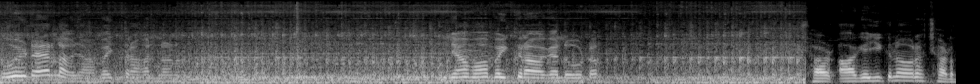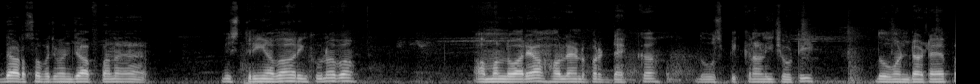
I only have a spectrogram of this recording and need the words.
ਦੋਏ ਟਾਇਰ ਲੱਗ ਜਾ ਬਾਈ ਤਰ੍ਹਾਂ ਹੱਲਣ ਲਿਆਵਾਂ ਬਾਈ, ਕਰਾ ਕੇ ਲੋਟ। ਛੱਡ, ਆ ਗਏ ਜੀ ਘਨੌਰ, ਛੱਡ ਦੇ 855 ਆਪਾਂ ਨੇ ਮਿਸਤਰੀਆਂ ਵਾ ਰਿੰਕੂ ਨਾ ਵਾ ਅਮਨ ਲਵਾ ਹਾਲੈਂਡ ਪਰ ਡੈਕ, ਦੋ ਸਪੀਕਰਾਂ ਵਾਲੀ ਛੋਟੀ ਦੋ ਵੰਡਾ ਟੈਪ।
